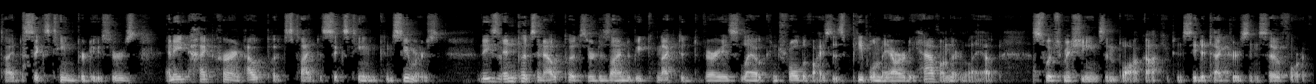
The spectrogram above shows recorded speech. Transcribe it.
tied to 16 producers and eight high current outputs tied to 16 consumers. These inputs and outputs are designed to be connected to various layout control devices people may already have on their layout, switch machines and block occupancy detectors and so forth.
